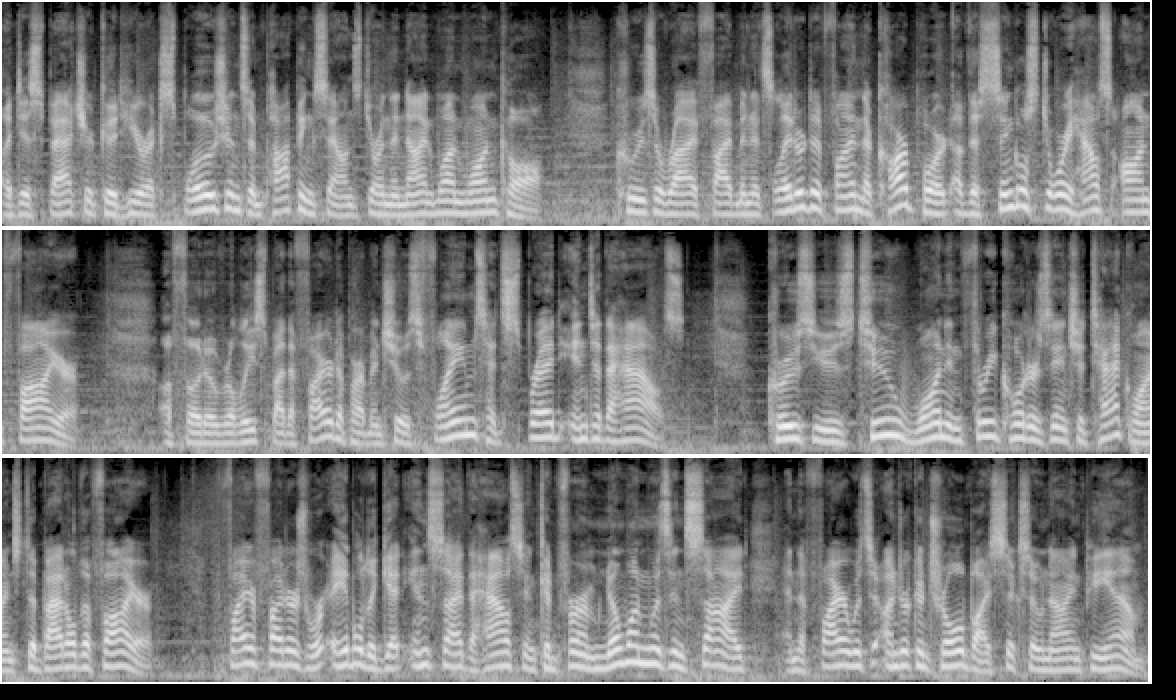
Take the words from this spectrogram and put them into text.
A dispatcher could hear explosions and popping sounds during the 911 call. Crews arrived five minutes later to find the carport of the single story house on fire. A photo released by the fire department shows flames had spread into the house. Crews used two one and three quarters inch attack lines to battle the fire. Firefighters were able to get inside the house and confirm no one was inside and the fire was under control by 6:09 p.m.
